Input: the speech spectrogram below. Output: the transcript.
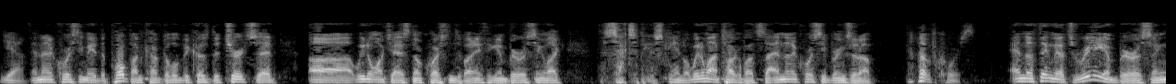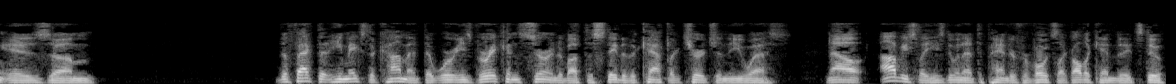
Yeah. And then of course he made the Pope uncomfortable because the church said, uh, we don't want you to ask no questions about anything embarrassing like the sex abuse scandal. We don't want to talk about stuff. And then of course he brings it up. of course. And the thing that's really embarrassing is um, the fact that he makes the comment that where he's very concerned about the state of the Catholic Church in the U.S. Now, obviously, he's doing that to pander for votes, like all the candidates do.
